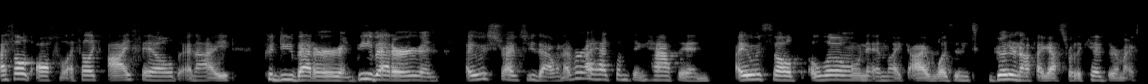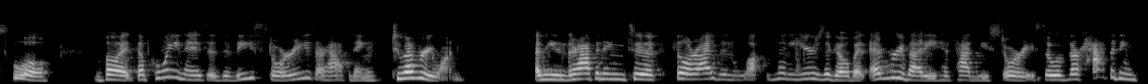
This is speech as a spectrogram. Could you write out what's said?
I felt awful. I felt like I failed and I could do better and be better. And I always strive to do that. Whenever I had something happen, I always felt alone and like I wasn't good enough, I guess, for the kids or my school. But the point is, is that these stories are happening to everyone. I mean, they're happening to Phil Rison many years ago, but everybody has had these stories. So if they're happening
